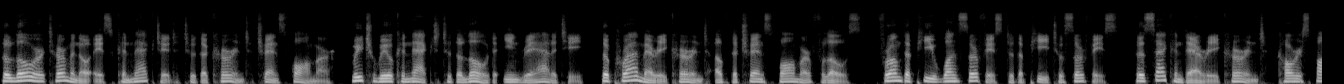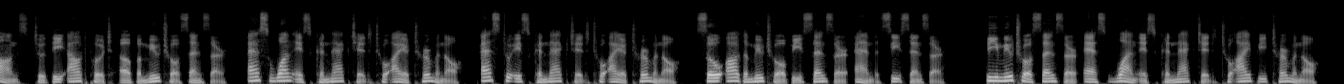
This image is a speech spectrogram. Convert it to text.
The lower terminal is connected to the current transformer, which will connect to the load in reality. The primary current of the transformer flows from the P1 surface to the P2 surface. The secondary current corresponds to the output of a mutual sensor. S1 is connected to I terminal, S2 is connected to I terminal, so are the mutual B sensor and C sensor. B mutual sensor S1 is connected to IB terminal,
